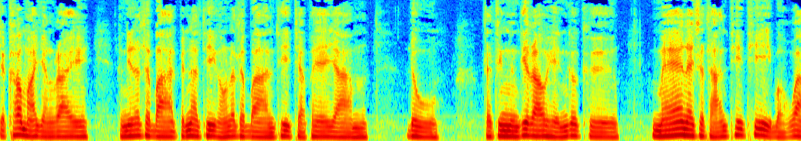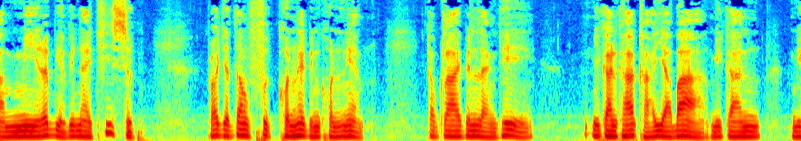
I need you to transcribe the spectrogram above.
จะเข้ามาอย่างไร อันนี้รัฐบาลเป็นหน้าที่ของรัฐบาลที่จะพยายามดู แต่สิ่งหนึ่งที่เราเห็นก็คือ แม้ในสถานที่ที่บอกว่ามีระเบียบวินัยที่สุด เพราะจะต้องฝึกคนให้เป็นคนเนี่ยกับกลายเป็นแหล่งที่มีการค้าขายยาบ้า มีการมี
